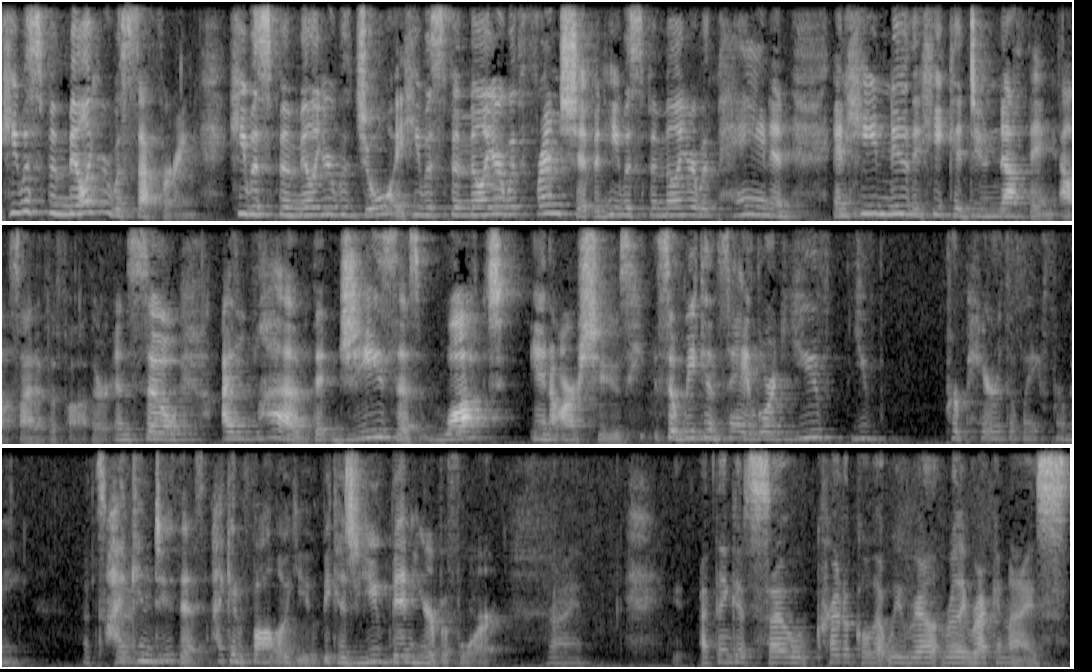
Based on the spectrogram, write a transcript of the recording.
he was familiar with suffering. He was familiar with joy. He was familiar with friendship and he was familiar with pain and and he knew that he could do nothing outside of the Father. And so mm-hmm. I love that Jesus walked in our shoes. So we can say, "Lord, you've you've prepared the way for me." That's I can do this. I can follow you because you've been here before. Right. I think it's so critical that we re- really recognize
